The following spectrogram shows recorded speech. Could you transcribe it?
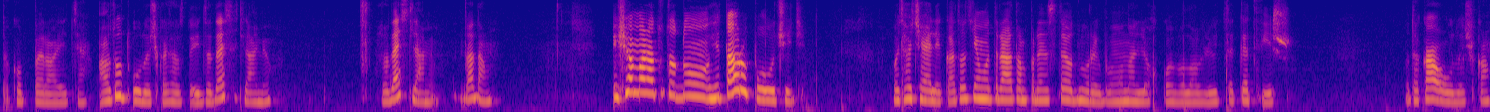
Так опирається. А тут удочка ця стоїть за 10 лямів. За 10 лямів. Да-да. І ще можна тут одну гітару отримати. Ось челіка. Тут йому треба там принести одну рибу, вона легко виловлюється. Кетфіш. Отака удочка.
